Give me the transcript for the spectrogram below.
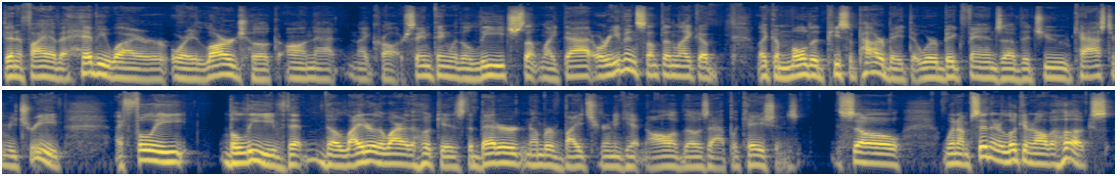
than if I have a heavy wire or a large hook on that night crawler. Same thing with a leech, something like that, or even something like a like a molded piece of power bait that we're big fans of that you cast and retrieve. I fully believe that the lighter the wire the hook is, the better number of bites you're going to get in all of those applications. So when I'm sitting there looking at all the hooks,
